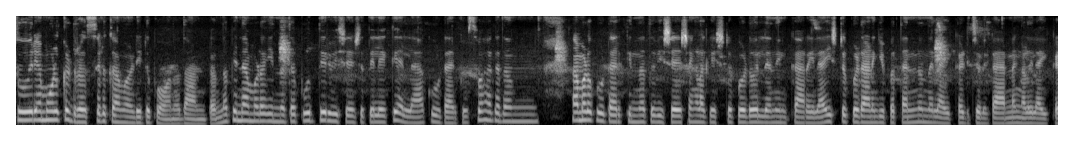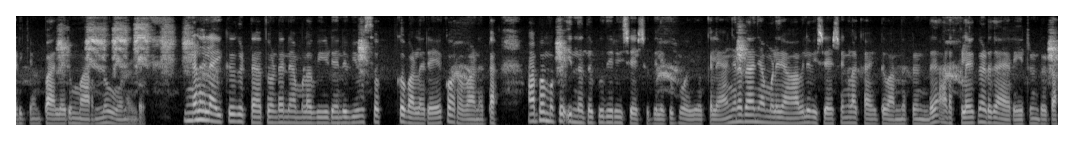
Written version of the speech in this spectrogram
സൂര്യമോൾക്ക് ഡ്രസ്സ് എടുക്കാൻ വേണ്ടിയിട്ട് പോകുന്നതാണ് കേട്ടോ എന്നാൽ പിന്നെ നമ്മുടെ ഇന്നത്തെ പുതിയൊരു വിശേഷത്തിലേക്ക് എല്ലാ കൂട്ടുകാർക്കും സ്വാഗതം. നമ്മുടെ കൂട്ടുകാർക്ക് ഇന്നത്തെ വിശേഷങ്ങളൊക്കെ ഇഷ്ടപ്പെടുമല്ലെന്ന് എനിക്കറിയില്ല. ഇഷ്ടപ്പെടുകയാണെങ്കിൽ ഇപ്പോൾ തന്നെ ഒന്ന് ലൈക്ക് അടിച്ചോളൂ കാരണം നിങ്ങൾ ലൈക്ക് അടിക്കാൻ പലരും മറന്നു പോകുന്നുണ്ട്. നിങ്ങൾ ലൈക്ക് കിട്ടാത്തതുകൊണ്ട് തന്നെ നമ്മളെ വീഡിയോന്റെ വ്യൂസൊക്കെ വളരെ കുറവാണ് കേട്ടോ അപ്പോൾ നമുക്ക് ഇന്നത്തെ പുതിയൊരു വിശേഷത്തിലേക്ക് പോയി നോക്കല്ലേ അങ്ങനെ തന്നെ നമ്മൾ രാവിലെ വിശേഷങ്ങളൊക്കെ ആയിട്ട് വന്നിട്ടുണ്ട്. അടുക്കളയൊക്കെ കയറിയിട്ടുണ്ട് കേട്ടോ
